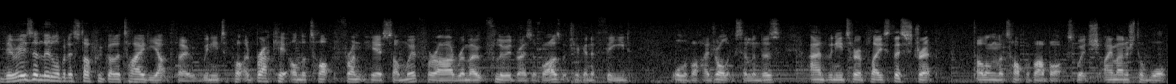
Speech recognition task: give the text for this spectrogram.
There is a little bit of stuff we've got to tidy up though. We need to put a bracket on the top front here somewhere for our remote fluid reservoirs, which are going to feed all of our hydraulic cylinders. And we need to replace this strip along the top of our box, which I managed to warp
